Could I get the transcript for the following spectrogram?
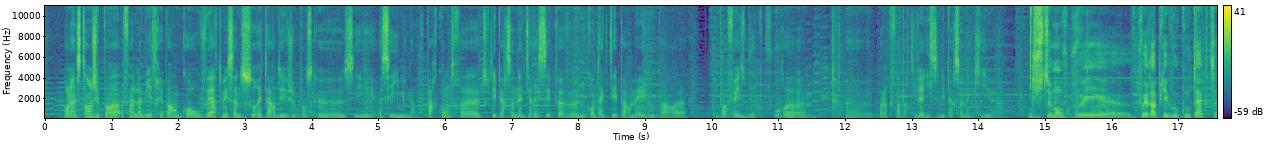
Pour l'instant, la billetterie n'est pas encore ouverte, mais ça ne saurait tarder. Je pense que c'est assez imminent. Par contre, toutes les personnes intéressées peuvent nous contacter par mail ou par, ou par Facebook pour, voilà, pour faire partie de la liste des personnes à qui Justement, vous pouvez, euh, vous pouvez rappeler vos contacts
